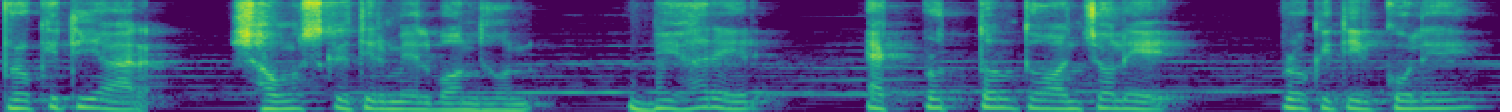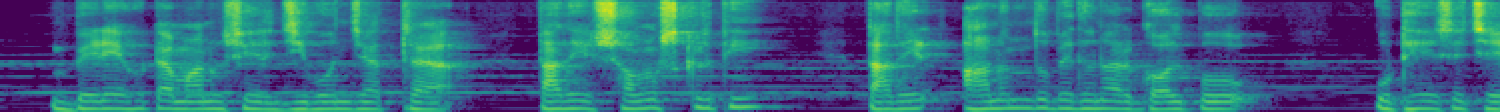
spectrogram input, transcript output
প্রকৃতি আর সংস্কৃতির মেলবন্ধন। বিহারের এক প্রত্যন্ত অঞ্চলে প্রকৃতির কোলে বেড়ে ওঠা মানুষের জীবনযাত্রা, তাদের সংস্কৃতি, তাদের আনন্দ বেদনার গল্প উঠে এসেছে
